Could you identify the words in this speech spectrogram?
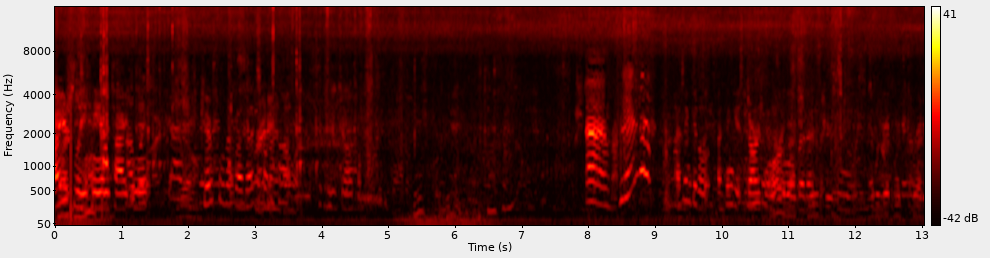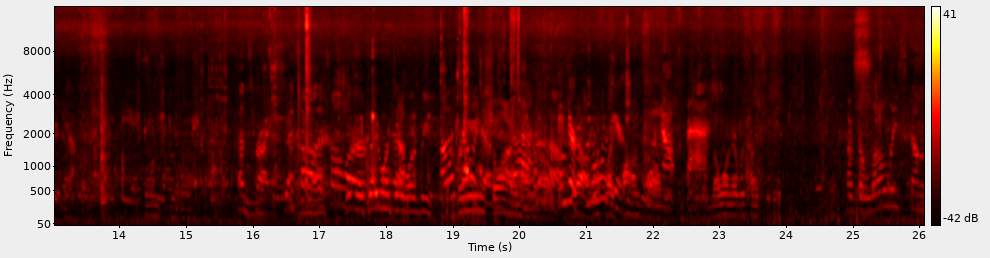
I usually tighten 'em up. hand tighten it. Yeah. Careful that my that's what I thought. Um, I think it'll. I think it darkens a little bit as new it cools. You never get much credit back there. Storm skimmers. That's right. It's all, it's all our, If they weren't there, would be green slime. on that. and they're Yeah, cool like here. pond Going out fast. No one ever thinks of it. of the lowly scum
